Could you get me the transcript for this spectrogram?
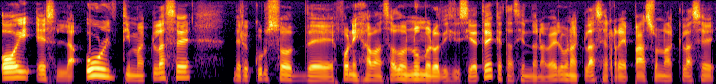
hoy es la última clase del curso de Phonics Avanzado número 17 que está haciendo Anabel, una clase repaso, una clase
